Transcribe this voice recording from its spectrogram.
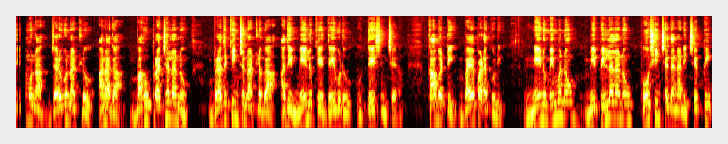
దినమున జరుగునట్లు అనగా బహు ప్రజలను బ్రతికించున్నట్లుగా అది మేలుకే దేవుడు ఉద్దేశించాను. కాబట్టి భయపడకుడి. నేను మిమ్మను మీ పిల్లలను పోషించదనని చెప్పి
